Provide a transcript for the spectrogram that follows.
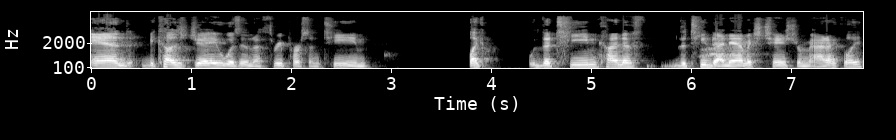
and because Jay was in a three person team, like the team kind of, the team dynamics changed dramatically.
